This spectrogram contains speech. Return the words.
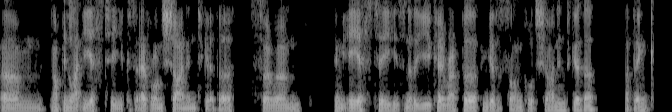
Um, I've been like EST because everyone's shining together. So um, I think EST. He's another UK rapper. I think he has a song called "Shining Together." I think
